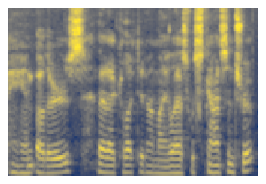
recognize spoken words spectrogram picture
And others that I collected on my last Wisconsin trip.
